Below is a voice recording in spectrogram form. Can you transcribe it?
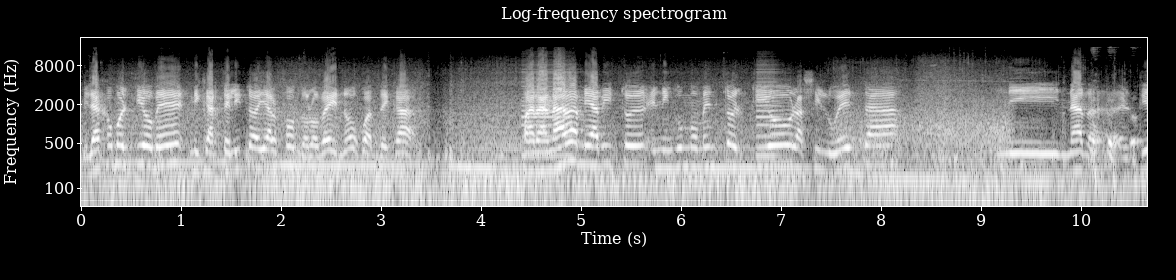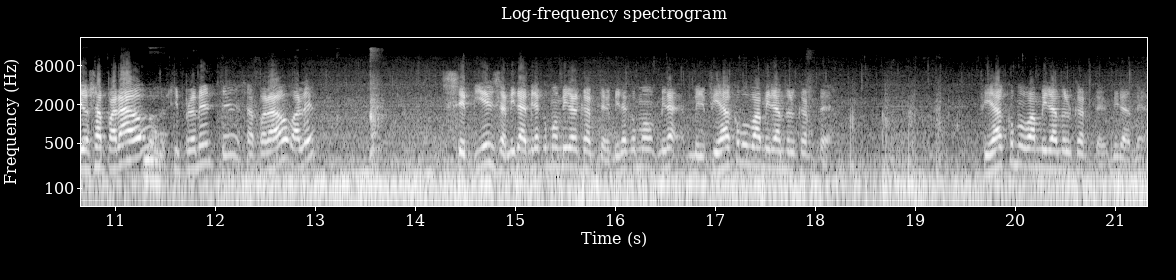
Mirad cómo el tío ve mi cartelito ahí al fondo, lo veis, ¿no? Juan de K. Para nada me ha visto en ningún momento el tío, la silueta, ni nada. El tío se ha parado, simplemente, se ha parado, ¿vale? se piensa, mira, mira cómo mira el cartel, mira cómo, mira, fijaos cómo va mirando el cartel. Fijaos cómo va mirando el cartel, mira, mira,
